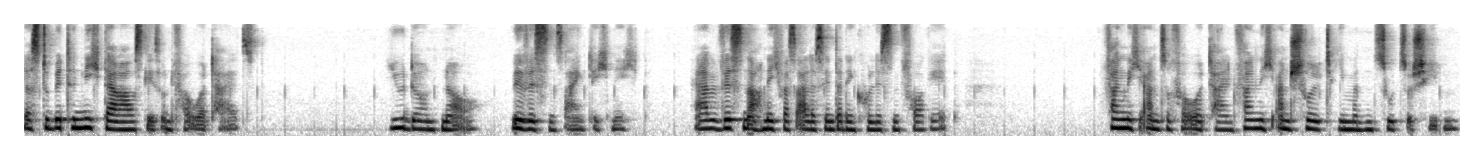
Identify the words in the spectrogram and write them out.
dass du bitte nicht daraus gehst und verurteilst. You don't know. Wir wissen es eigentlich nicht. Ja, wir wissen auch nicht, was alles hinter den Kulissen vorgeht. Fang nicht an zu verurteilen, fang nicht an, Schuld jemandem zuzuschieben.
